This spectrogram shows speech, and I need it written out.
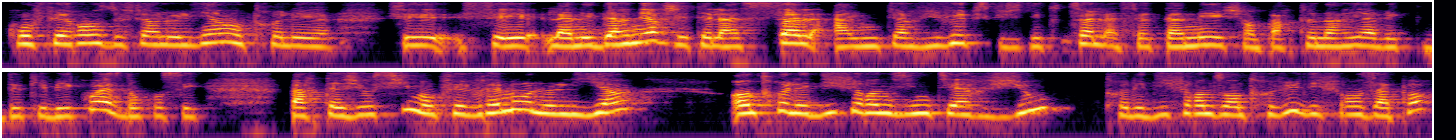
conférences, de faire le lien entre les... C'est, L'année dernière, j'étais la seule à interviewer, puisque j'étais toute seule cette année, je suis en partenariat avec deux Québécoises, donc on s'est partagé aussi, mais on fait vraiment le lien entre les différentes interviews, entre les différentes entrevues, différents apports.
